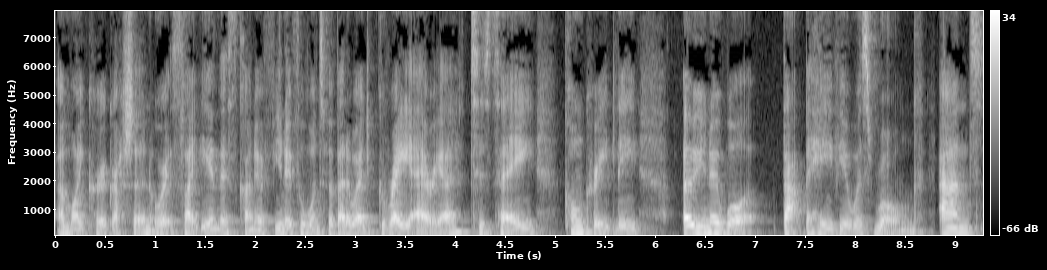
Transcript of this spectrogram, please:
a microaggression or it's slightly in this kind of, you know, for want of a better word, grey area to say concretely, oh, you know what, that behavior was wrong. And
